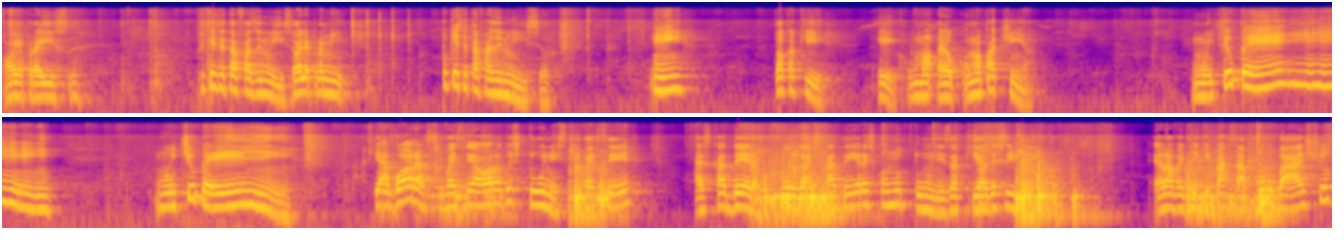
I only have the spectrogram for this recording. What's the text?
Olha para isso. Por que você tá fazendo isso? Olha pra mim. Por que você tá fazendo isso? Hein? Toca aqui. Ei, uma, é, uma patinha. Muito bem. Muito bem. E agora vai ser a hora dos túneis, que vai ser as cadeiras. Vou usar as cadeiras como túneis aqui, ó, desse jeito. Ela vai ter que passar por baixo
